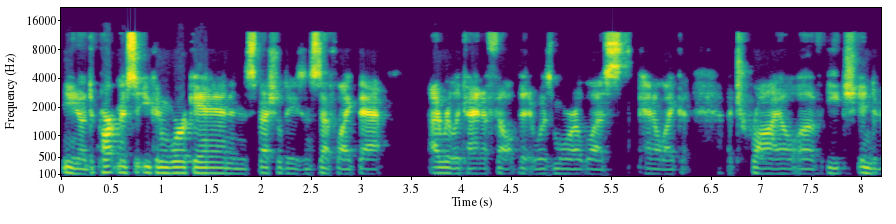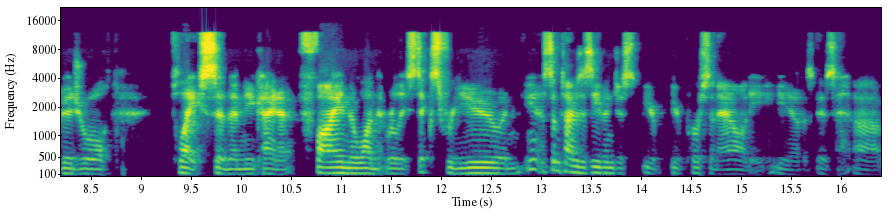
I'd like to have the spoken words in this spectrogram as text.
you know departments that you can work in and specialties and stuff like that I really kind of felt that it was more or less kind of like a, a trial of each individual place. So then you kind of find the one that really sticks for you. And you know, sometimes it's even just your your personality, you know, is, is uh,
